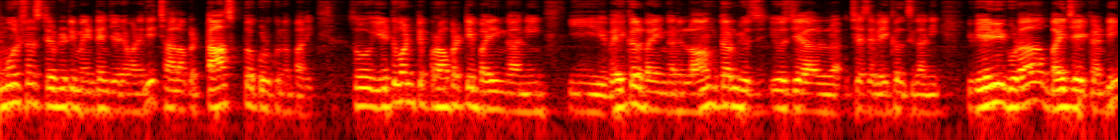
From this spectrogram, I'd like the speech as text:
ఎమోషనల్ స్టెబిలిటీ మెయింటైన్ చేయడం అనేది చాలా ఒక టాస్క్తో కూడుకున్న పని. సో ఎటువంటి ప్రాపర్టీ బయింగ్ కానీ ఈ వెహికల్ బయింగ్ కానీ లాంగ్ టర్మ్ యూజ్ యూజ్ చేయాలి చేసే వెహికల్స్ కానీ ఇవేవి కూడా బై చేయకండి.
